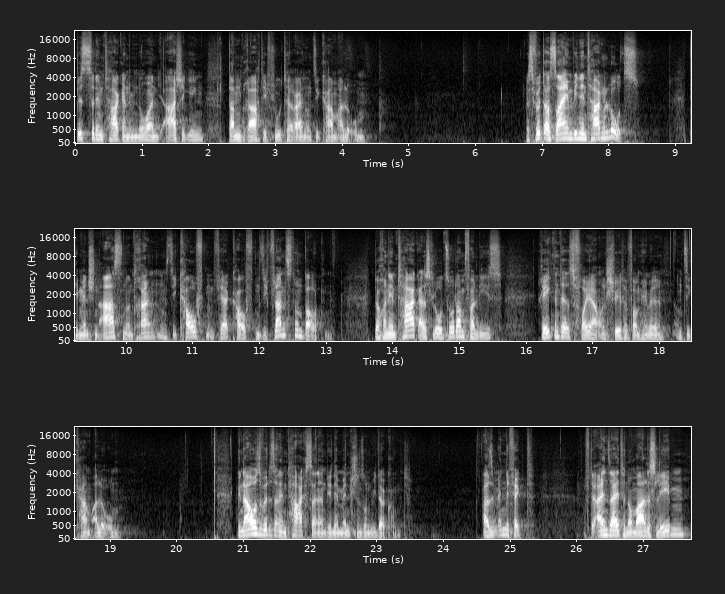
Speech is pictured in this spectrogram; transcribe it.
Bis zu dem Tag, an dem Noah in die Arche ging, dann brach die Flut herein und sie kamen alle um. Es wird auch sein wie in den Tagen Lots. Die Menschen aßen und tranken, sie kauften und verkauften, sie pflanzten und bauten. Doch an dem Tag, als Lot Sodom verließ, regnete es Feuer und Schwefel vom Himmel und sie kamen alle um. Genauso wird es an dem Tag sein, an dem der Menschensohn wiederkommt. Also im Endeffekt auf der einen Seite normales Leben,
